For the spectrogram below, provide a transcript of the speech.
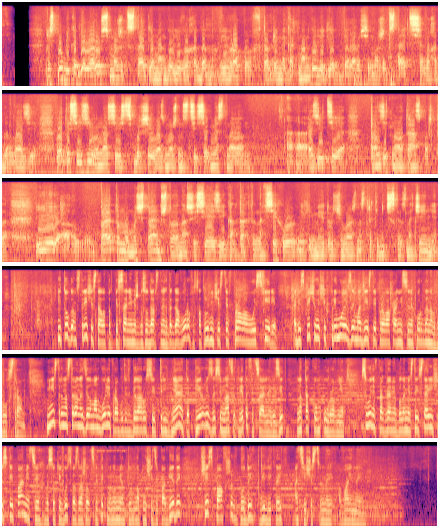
Республика Беларусь может стать для Монголии выходом в Европу, в то время как Монголия для Беларуси может стать выходом в Азию. В этой связи у нас есть большие возможности совместного а, а, развития транзитного транспорта. И а, поэтому мы считаем, что наши связи и контакты на всех уровнях имеют очень важное стратегическое значение. Итогом встречи стало подписание межгосударственных договоров о сотрудничестве в правовой сфере, обеспечивающих прямое взаимодействие правоохранительных органов двух стран. Министр иностранных дел Монголии пробудет в Беларуси три дня. Это первый за 17 лет официальный визит на таком уровне. Сегодня в программе было место исторической памяти. Высокий гость возложил цветы к монументу на площади Победы в честь павших в годы Великой Отечественной войны.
